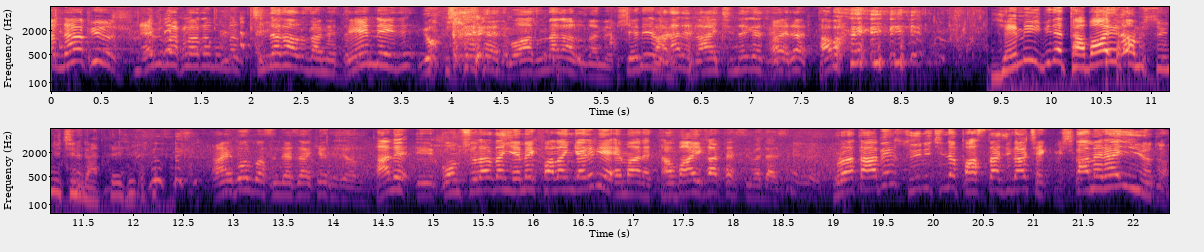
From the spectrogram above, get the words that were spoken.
Lan ne yapıyorsun? Evli barklı adam bundan. İçinde kaldı zannettim. Değen neydi? Yok bir şey demedim. Boğazında kaldı zannettim. Bir şey değil Bak mi? hadi daha içinde getir. Hayır hayır. Tabağı. Yemiş bir de tabağı yıkamış suyun içinden. Ayıp olmasın nezaket icabı. Hani e, komşulardan yemek falan gelir ya emanet tabağı yıkar teslim edersin. Murat abi suyun içinde pastacılığa çekmiş. Kamerayı yiyordu.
